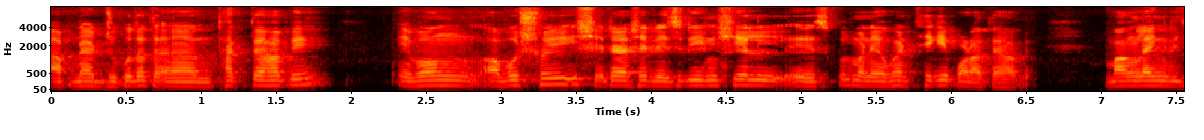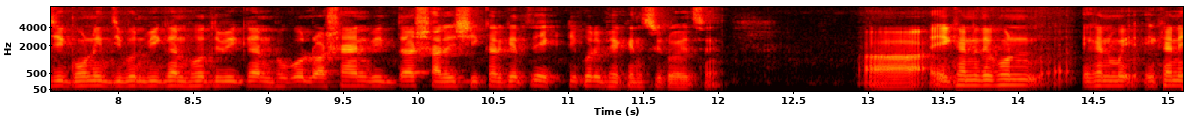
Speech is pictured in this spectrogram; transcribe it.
আপনার যোগ্যতা থাকতে হবে এবং অবশ্যই সেটা সে রেসিডেন্সিয়াল স্কুল মানে ওখানে থেকে পড়াতে হবে। বাংলা, ইংরেজি, গণিত জীবনবিজ্ঞান ভৌতবিজ্ঞান ভূগোল রসায়নবিদ্যা শারীর শিক্ষার ক্ষেত্রে একটি করে ভ্যাকেন্সি রয়েছে। এখানে দেখুন, এখানে এখানে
